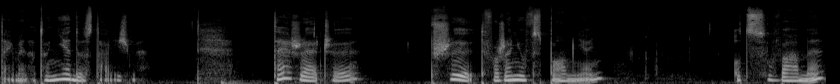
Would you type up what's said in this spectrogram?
dajmy na to, nie dostaliśmy. Te rzeczy przy tworzeniu wspomnień odsuwamy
